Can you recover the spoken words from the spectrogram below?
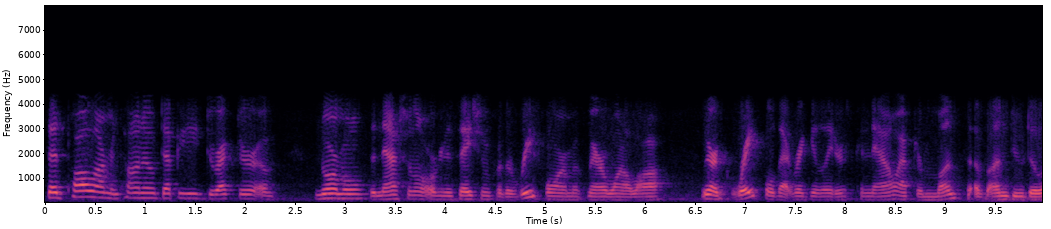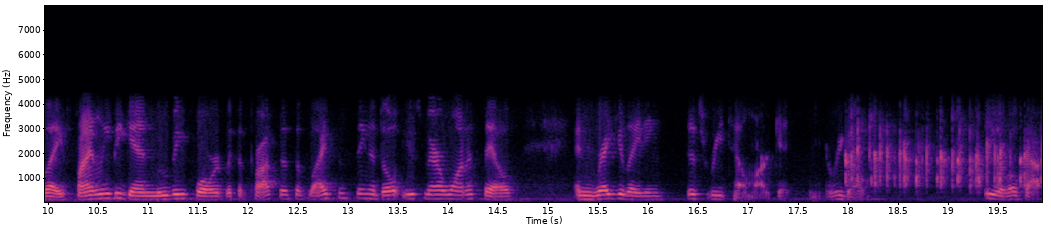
said Paul Armentano, Deputy Director of NORML, the National Organization for the Reform of Marijuana Law. We are grateful that regulators can now, after months of undue delay, finally begin moving forward with the process of licensing adult use marijuana sales and regulating this retail market. Here we go. See look out.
